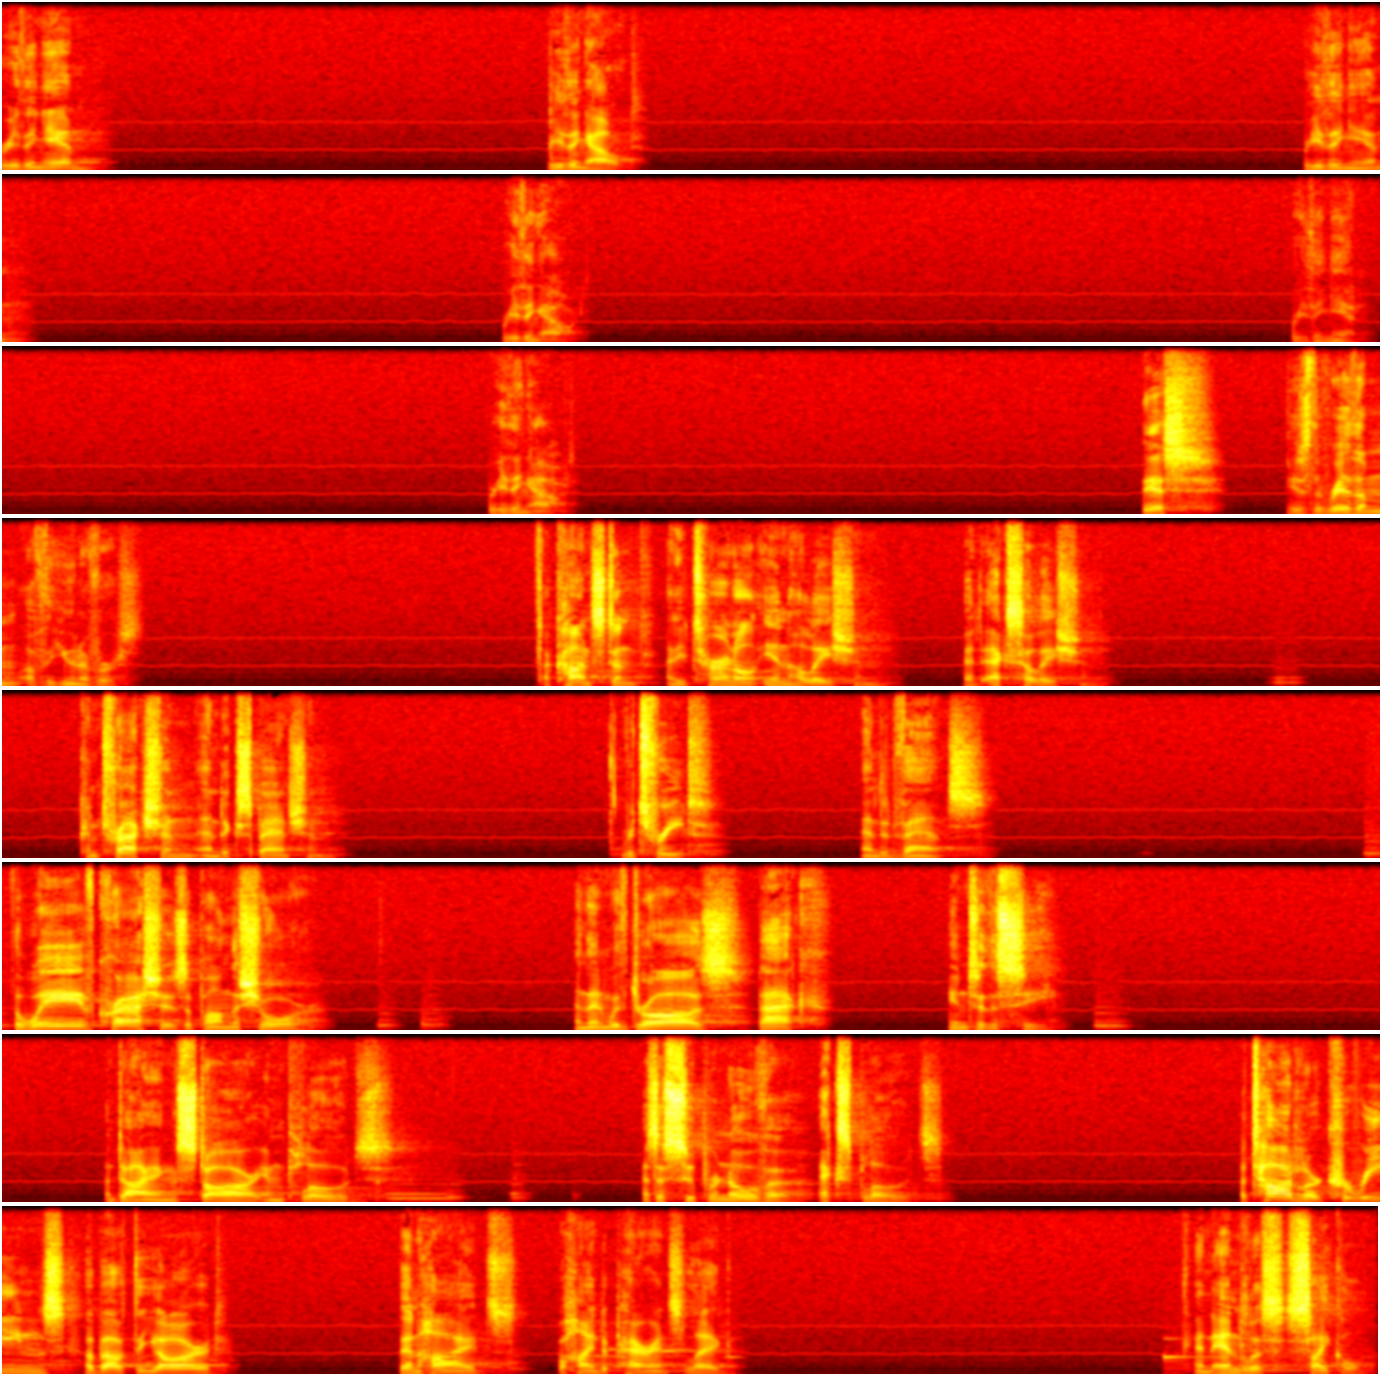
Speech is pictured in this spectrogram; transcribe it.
Breathing in, breathing out. Breathing in, breathing out. Breathing in, breathing out. This is the rhythm of the universe. A constant and eternal inhalation and exhalation, contraction and expansion, retreat and advance. The wave crashes upon the shore and then withdraws back into the sea. A dying star implodes as a supernova explodes. A toddler careens about the yard, then hides behind a parent's leg. An endless cycle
